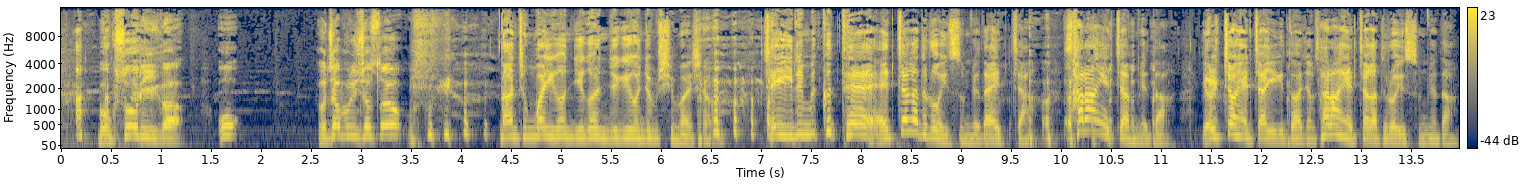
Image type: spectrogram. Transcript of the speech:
목소리가, 어? 여자분이셨어요? 난 정말 이건, 이건, 이건 좀 심하셔. 제 이름이 끝에 애자가 들어 있습니다. 애자. 사랑 애자입니다. 열정 애자이기도 하지만 사랑 애자가 들어 있습니다.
